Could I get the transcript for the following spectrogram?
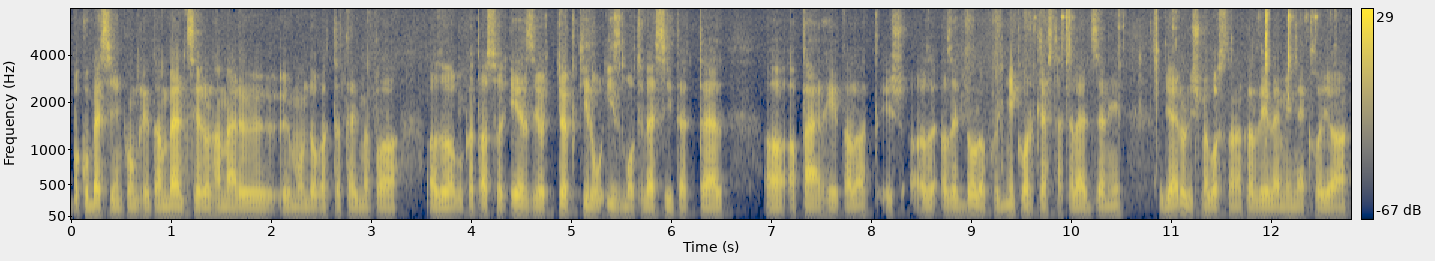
akkor beszéljünk konkrétan Bencéről, ha már ő, ő mondogatta tegnap a, a dolgokat, az, hogy érzi, hogy több kiló izmot veszített el a, a pár hét alatt, és az, az egy dolog, hogy mikor kezdhet el edzeni. Ugye erről is megosztanak a vélemények, hogy a,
